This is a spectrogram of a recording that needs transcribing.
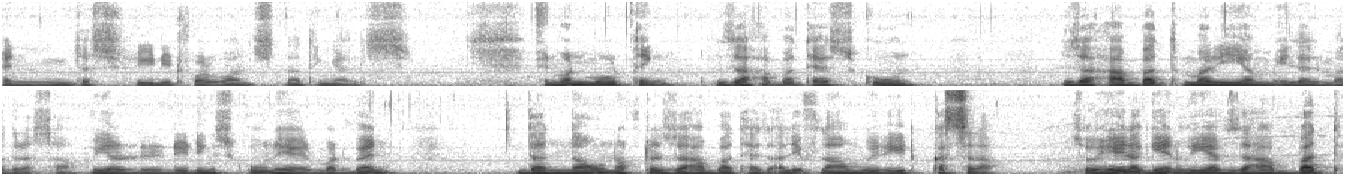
and just read it for once nothing else. And one more thing zahabat has sukoon zahabat maryam ilal madrasa. We are reading sukoon here but when the noun after zahabat has alif lam we read kasra so here again we have zahabat.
